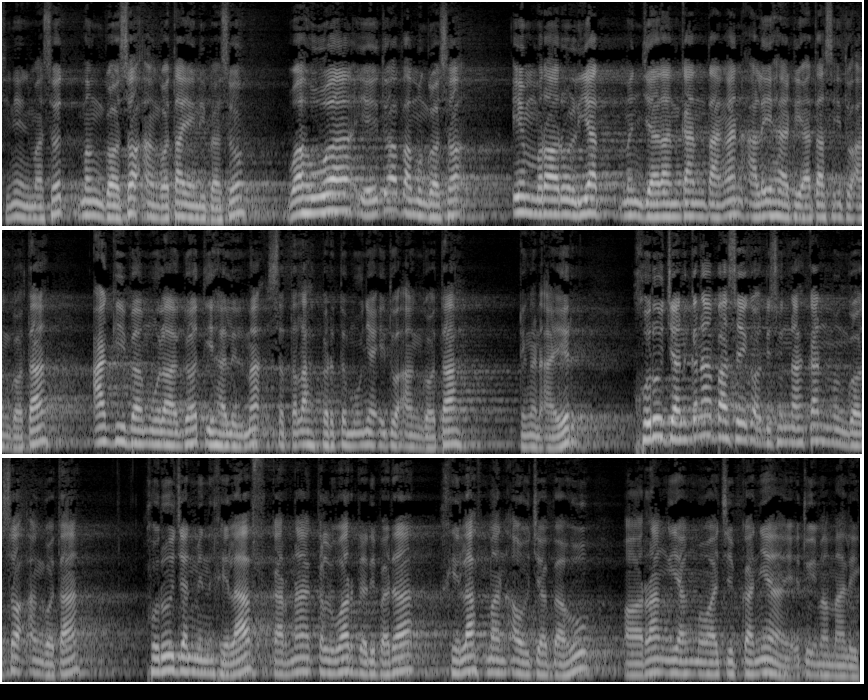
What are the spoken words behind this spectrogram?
Sini yang dimaksud menggosok anggota yang dibasuh. Wahwa yaitu apa menggosok? Imrarul yad menjalankan tangan alaiha di atas itu anggota. Agiba mulagati halil ma setelah bertemunya itu anggota dengan air. Khurujan kenapa sih kok disunahkan menggosok anggota? Khurujan min khilaf karena keluar daripada khilaf man aujabahu orang yang mewajibkannya yaitu Imam Malik.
